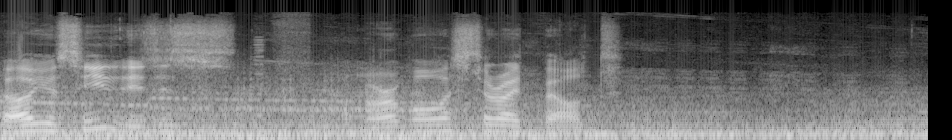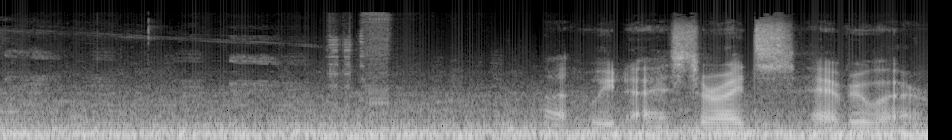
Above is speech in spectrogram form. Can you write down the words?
Well, you see, this is a normal asteroid belt. Uh, with asteroids everywhere.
